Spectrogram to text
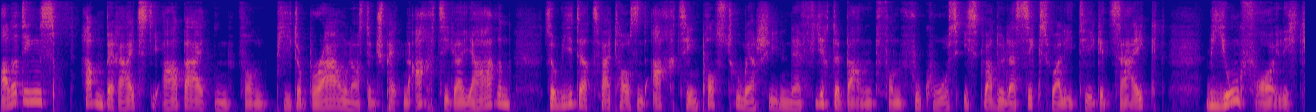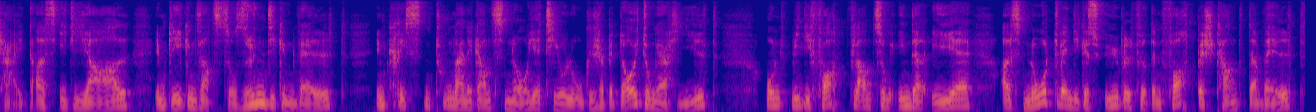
Allerdings haben bereits die Arbeiten von Peter Brown aus den späten 80er Jahren sowie der 2018 posthum erschienene vierte Band von Foucaults Histoire de la Sexualité gezeigt, wie Jungfräulichkeit als Ideal im Gegensatz zur sündigen Welt im Christentum eine ganz neue theologische Bedeutung erhielt und wie die Fortpflanzung in der Ehe als notwendiges Übel für den Fortbestand der Welt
